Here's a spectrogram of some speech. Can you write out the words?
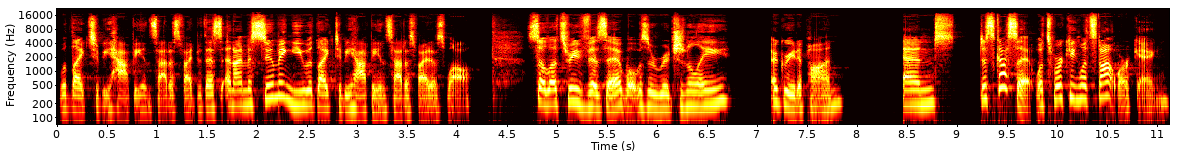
would like to be happy and satisfied with this. And I'm assuming you would like to be happy and satisfied as well. So let's revisit what was originally agreed upon and discuss it. What's working, what's not working.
